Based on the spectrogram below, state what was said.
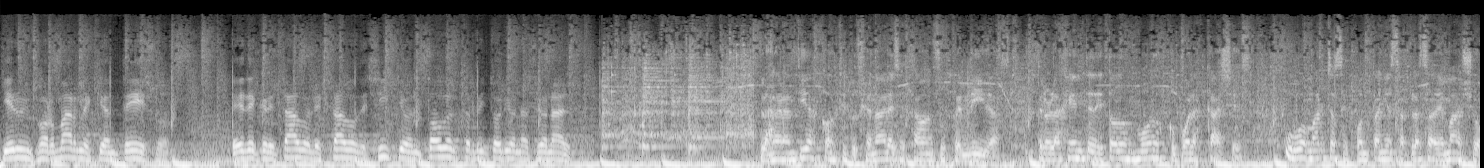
Quiero informarles que ante eso he decretado el estado de sitio en todo el territorio nacional. Las garantías constitucionales estaban suspendidas, pero la gente de todos modos copó las calles. Hubo marchas espontáneas a Plaza de Mayo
